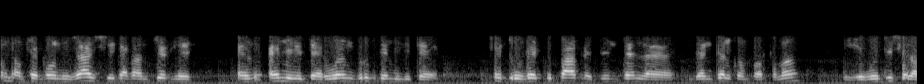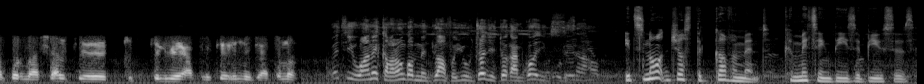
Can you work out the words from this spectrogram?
On fait bon usage si d'aventure un, militaire ou un groupe de militaires se trouvait coupable d'un tel, euh, tel comportement, je vous dis c'est la cour martiale qui, qui lui est appliquée immédiatement. It's not just the government committing these abuses.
